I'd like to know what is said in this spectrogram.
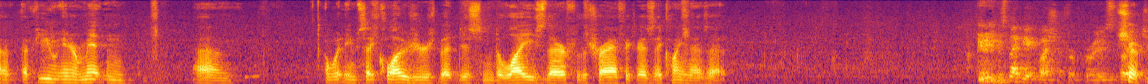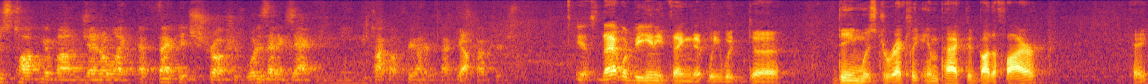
a, a few intermittent, um, I wouldn't even say closures, but just some delays there for the traffic as they clean those up. This might be a question for Bruce, Sure. but just talking about in general, like affected structures, what does that exactly mean? You talk about three hundred affected Yeah. structures. Yes, that would be anything that we would uh, deem was directly impacted by the fire. Okay,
